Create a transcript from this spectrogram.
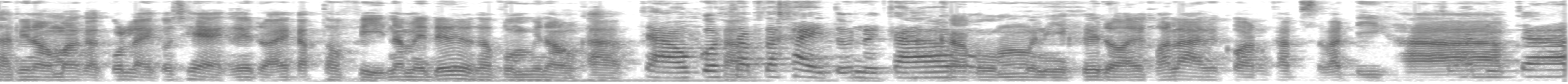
ถ้าพี่น้องมากับกดไลค์ก็แชร์เคยดอยกับทอฟฟี่น้ำเด้อครับผมพี่น้องครับ เจ้ากดครัซับบสไครต์ตัวนะเจ้าครับผมวันนี้เคยดอยขอลาไปก่อนครับ สวัสดีครัสวัสดีบ เจ้า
